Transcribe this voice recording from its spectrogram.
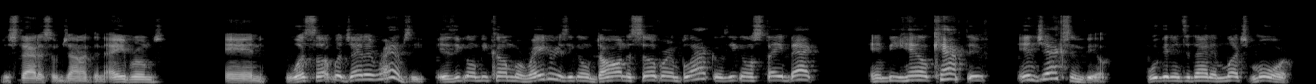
the status of Jonathan Abrams and what's up with Jalen Ramsey. Is he going to become a Raider? Is he going to don the silver and black, or is he going to stay back and be held captive in Jacksonville? We'll get into that and much more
